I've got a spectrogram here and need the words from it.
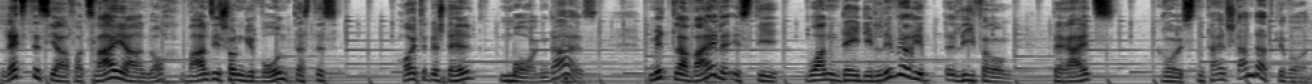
Letztes Jahr, vor zwei Jahren noch, waren Sie schon gewohnt, dass das heute bestellt, morgen da ist. Mittlerweile ist die One-Day-Delivery-Lieferung bereits größtenteils Standard geworden.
